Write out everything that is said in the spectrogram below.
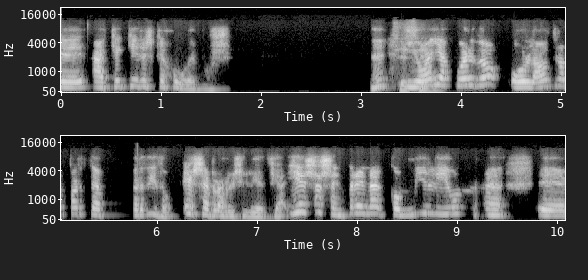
Eh, ¿a qué quieres que juguemos? ¿Eh? y o hay acuerdo o la otra parte ha perdido. Esa es la resiliencia. Y eso se entrena con mil y un eh,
